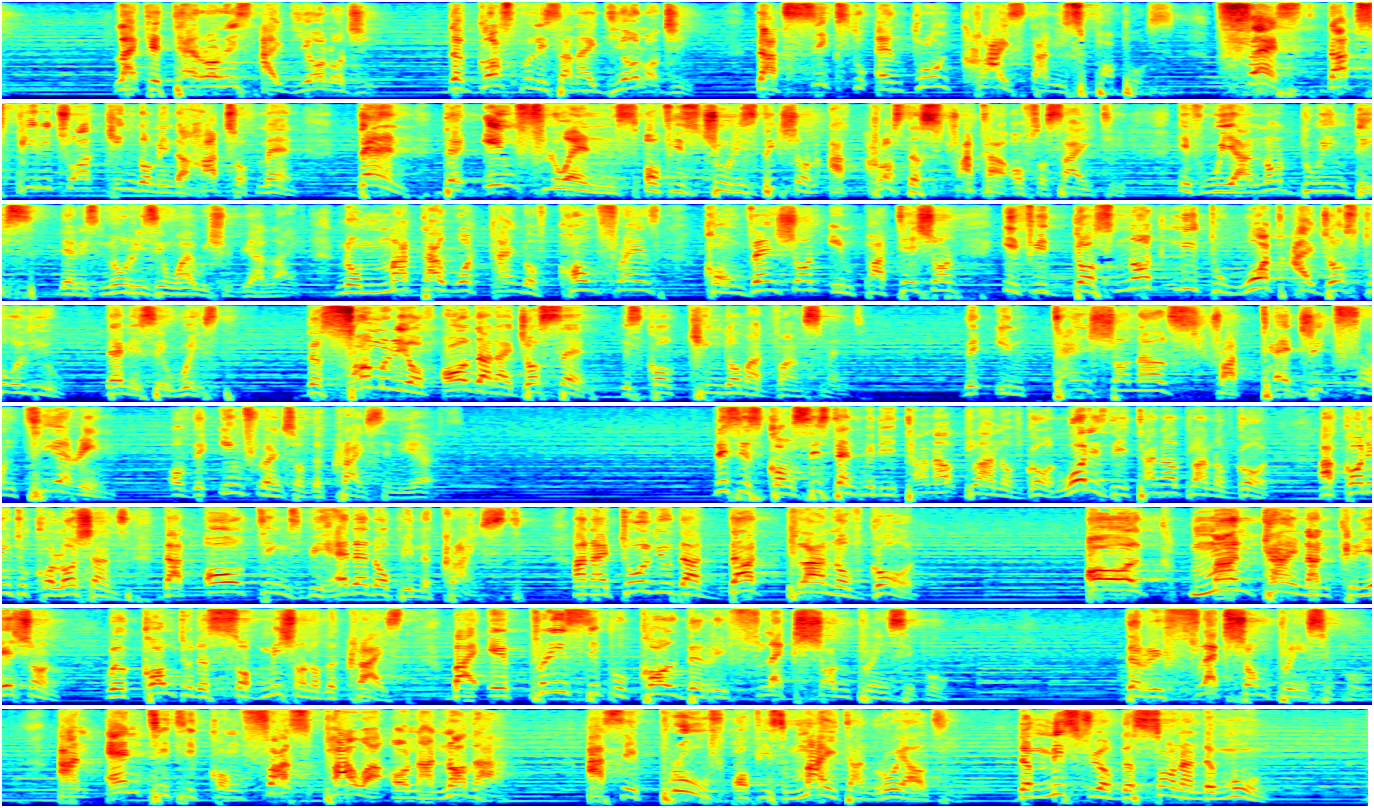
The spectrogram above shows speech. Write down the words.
like a terrorist ideology the gospel is an ideology that seeks to enthrone Christ and his purpose. First, that spiritual kingdom in the hearts of men. Then, the influence of his jurisdiction across the strata of society. If we are not doing this, there is no reason why we should be alive. No matter what kind of conference, convention, impartation, if it does not lead to what I just told you, then it's a waste. The summary of all that I just said is called kingdom advancement. The intentional strategic frontiering of the influence of the Christ in the earth. This is consistent with the eternal plan of God. What is the eternal plan of God according to Colossians that all things be headed up in the Christ and I told you that that plan of God all mankind and creation will come to the submission of the Christ by a principle called the reflection principle. The reflection principle. An entity confers power on another as a proof of his might and royalty. The mystery of the sun and the moon.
